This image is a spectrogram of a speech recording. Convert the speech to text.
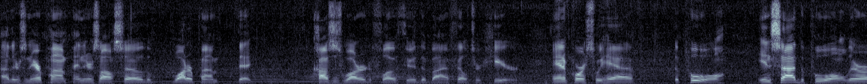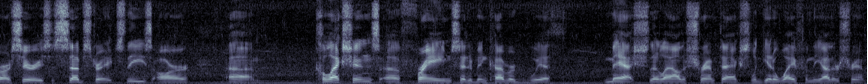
Uh, there's an air pump and there's also the water pump that causes water to flow through the biofilter here. And of course we have the pool. Inside the pool there are a series of substrates. These are um, collections of frames that have been covered with mesh that allow the shrimp to actually get away from the other shrimp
